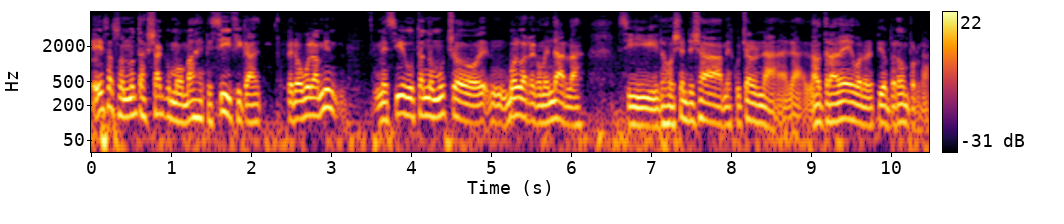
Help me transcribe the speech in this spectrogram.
Esas son notas ya como más específicas, pero bueno, a mí me sigue gustando mucho, eh, vuelvo a recomendarla. Si los oyentes ya me escucharon la, la- otra vez, bueno, les pido perdón por la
